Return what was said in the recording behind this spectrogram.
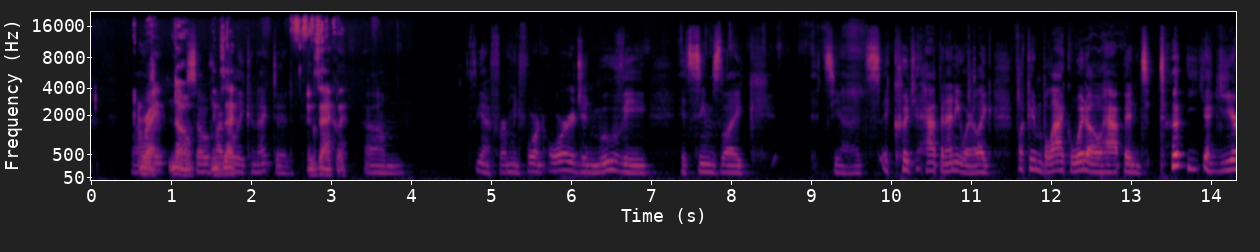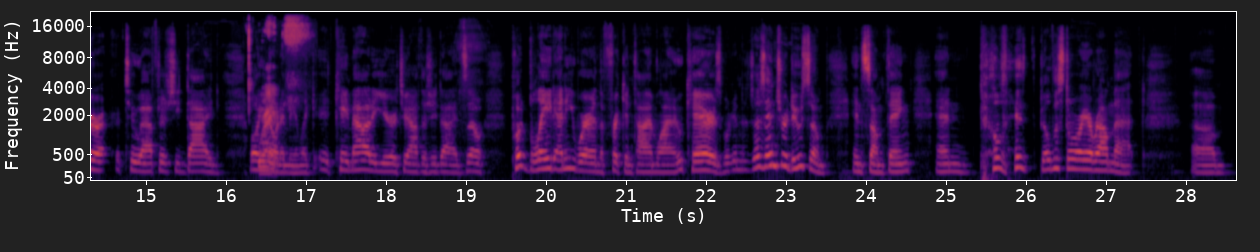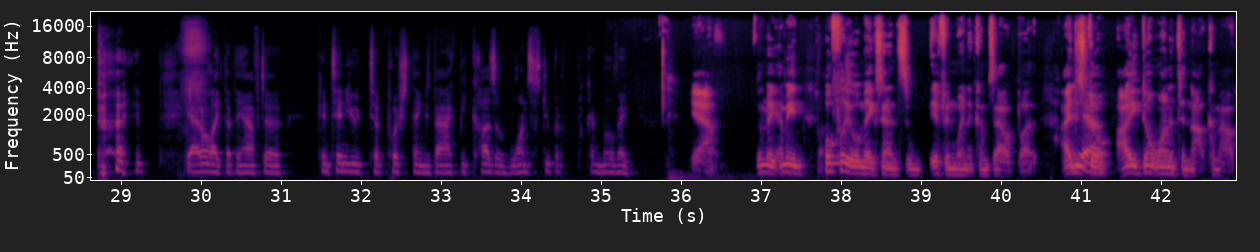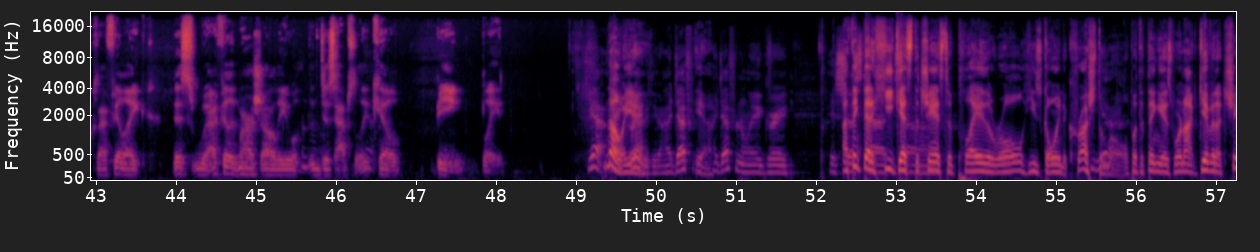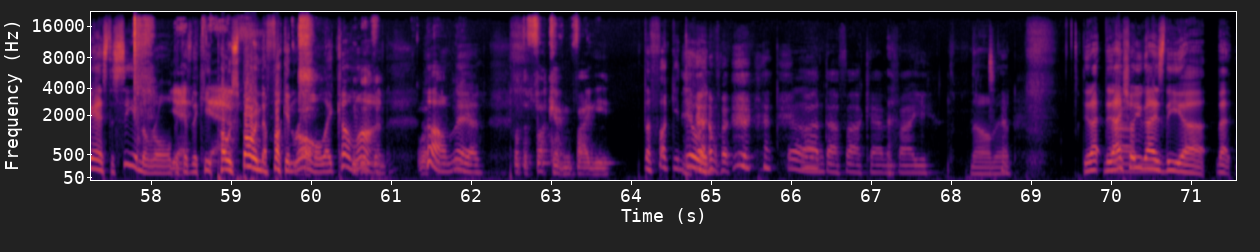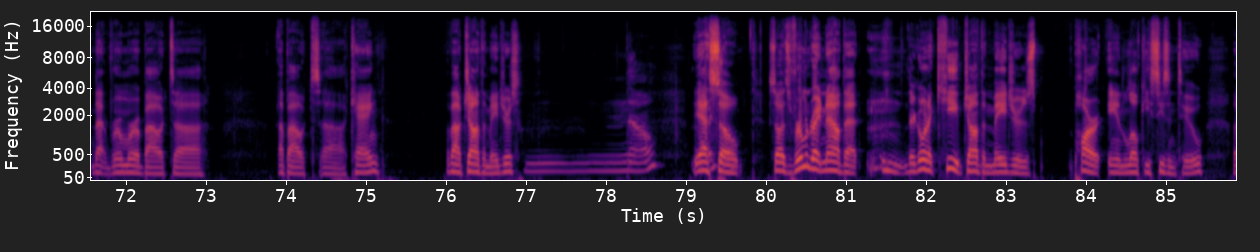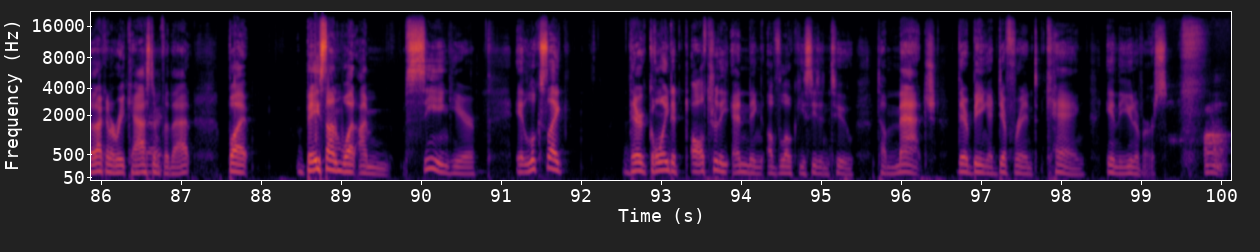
Why Right, no, so exact- heavily connected. exactly? Um, yeah, for I mean, for an origin movie, it seems like it's yeah, it's it could happen anywhere. Like fucking Black Widow happened a year or two after she died. Well, you know what I mean. Like it came out a year or two after she died. So put Blade anywhere in the freaking timeline. Who cares? We're gonna just introduce him in something and build his build a story around that. Um, but yeah, I don't like that they have to continue to push things back because of one stupid fucking movie. Yeah. It'll make, I mean, hopefully it will make sense if and when it comes out, but I just Yeah. don't. I don't want it to not come out because I feel like this. I feel like Mahershala Ali will just absolutely kill being Blade. Yeah, No, I agree yeah. with you. I def Yeah. I definitely agree. It's I think just that he gets the uh, chance to play the role. He's going to crush the Yeah. role. But the thing is, we're not given a chance to see him the role Yeah, because they keep yeah. postponing the fucking role. Like, come on. What- oh man, What the fuck, Kevin Feige? what the fuck you doing? what the fuck, Kevin Feige? no man. Did I did I show you Um, guys the uh that that rumor about uh about uh Kang about Jonathan Majors? No. Yeah, so so it's rumored right now that they're going to keep Jonathan Majors' part in Loki season two. They're not going to recast him for that, but based on what I'm seeing here, it looks like they're going to alter the ending of Loki season two to match there being a different Kang in the universe. Oh,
